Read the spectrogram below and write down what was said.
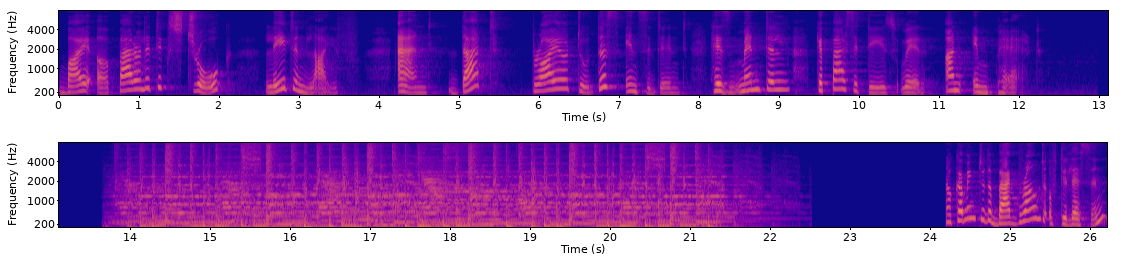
by a paralytic stroke late in life and that prior to this incident his mental capacities were unimpaired. Coming to the background of the lesson,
